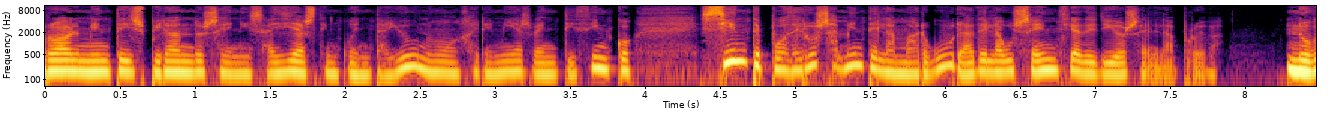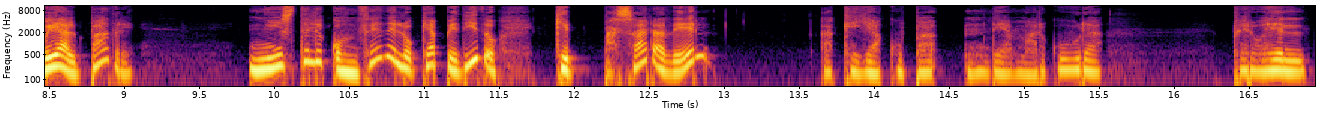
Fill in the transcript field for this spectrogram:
probablemente inspirándose en Isaías 51 o en Jeremías 25, siente poderosamente la amargura de la ausencia de Dios en la prueba. No ve al Padre, ni éste le concede lo que ha pedido, que pasara de él aquella copa de amargura. Pero él,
